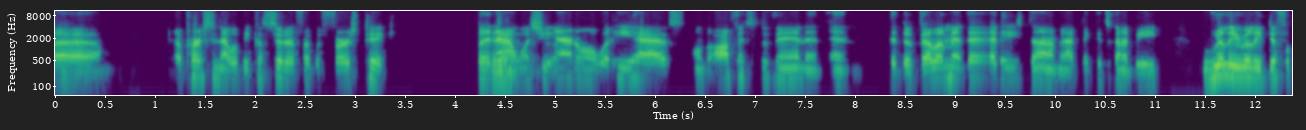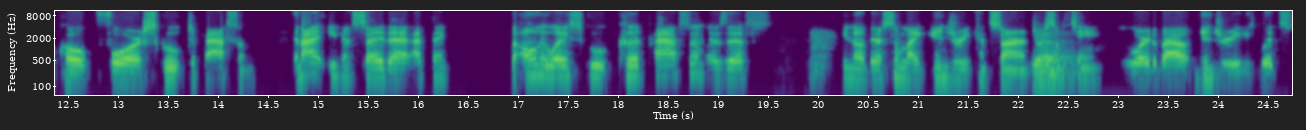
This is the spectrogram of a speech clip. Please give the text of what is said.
uh, a person that would be considered for the first pick. But yeah. now, once you add on what he has on the offensive end and, and the development that he's done, I mean, I think it's going to be really, really difficult for Scoot to pass him. And I even say that I think the only way Scoot could pass him is if, you know, there's some like injury concerns yeah. or some team worried about injuries, which,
